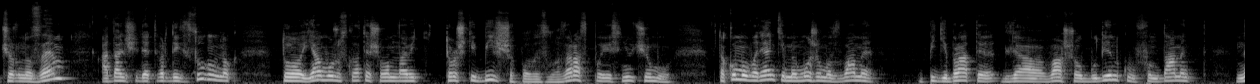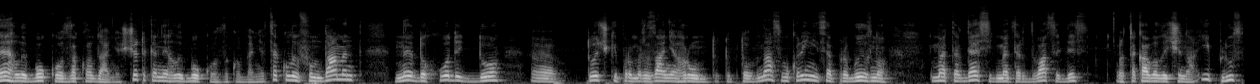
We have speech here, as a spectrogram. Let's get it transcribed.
чорнозем, а далі йде твердий суглинок, то я можу сказати, що вам навіть трошки більше повезло. Зараз поясню чому. В такому варіанті ми можемо з вами підібрати для вашого будинку фундамент неглибокого закладання. Що таке неглибокого закладання? Це коли фундамент не доходить до е, точки промерзання ґрунту. Тобто в нас в Україні це приблизно 1,10 м, 1,20 м десь така величина. І плюс,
